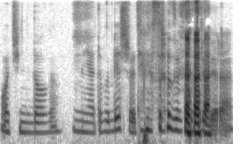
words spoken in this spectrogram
Очень недолго. Меня это выбешивает, я сразу все прибираю.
